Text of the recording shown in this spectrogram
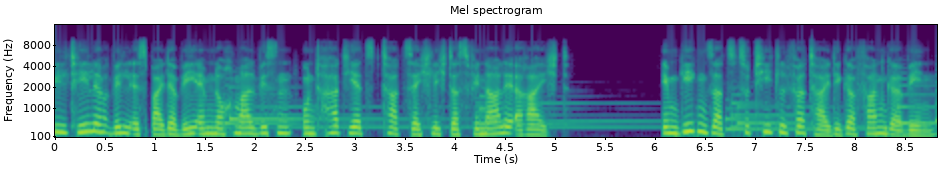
Viel Taylor will es bei der WM nochmal wissen und hat jetzt tatsächlich das Finale erreicht. Im Gegensatz zu Titelverteidiger Van Gerwen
